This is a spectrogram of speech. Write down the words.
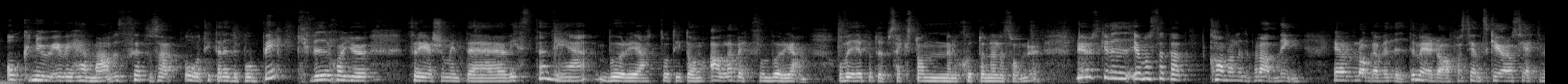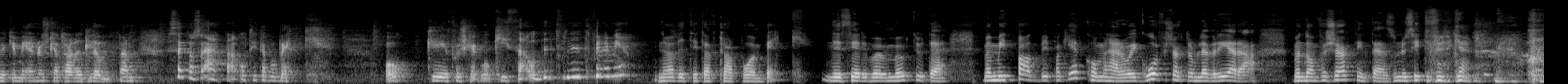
Och nu är vi hemma. Vi ska sätta oss här och titta lite på Beck. Vi har ju, för er som inte visste det, börjat att titta om alla Beck från början. Och vi är på typ 16 eller 17 eller så nu. Nu ska vi, jag måste sätta kameran lite på laddning. Jag vloggar väl lite mer idag fast jag inte ska göra så jättemycket mer. Nu ska jag ta det lite lugnt. Men vi sätter oss och äta och titta på Beck. Och först ska jag gå och kissa och dit får ni följa med. Nu har vi tittat klart på en bäck. Ni ser det börjar bli mörkt ute. Men mitt Budbee-paket kommer här och igår försökte de leverera. Men de försökte inte ens och nu sitter Fredrik här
